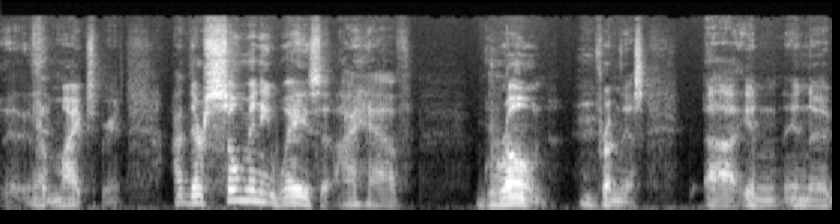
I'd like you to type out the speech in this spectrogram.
uh, from my experience. I, there's so many ways that I have grown from this. Uh, in in the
